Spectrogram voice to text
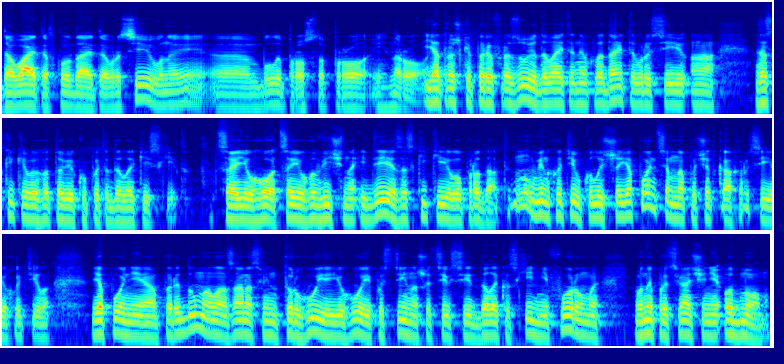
Давайте вкладайте в Росію. Вони е, були просто проігноровані. Я трошки перефразую, давайте не вкладайте в Росію, а за скільки ви готові купити далекий схід? Це його, це його вічна ідея, за скільки його продати. Ну, він хотів колись ще японцям на початках Росія хотіла. Японія передумала. Зараз він торгує його і постійно, що ці всі далекосхідні форуми вони присвячені одному.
